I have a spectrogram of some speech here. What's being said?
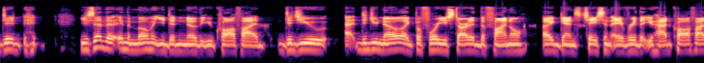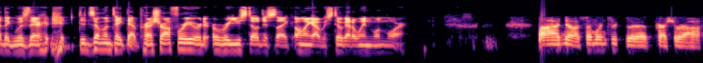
did you said that in the moment you didn't know that you qualified? Did you uh, did you know like before you started the final against Chase and Avery that you had qualified? Like, was there did someone take that pressure off for you, or, or were you still just like, oh my god, we still got to win one more? Uh, no, someone took the pressure off,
